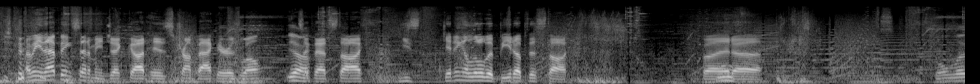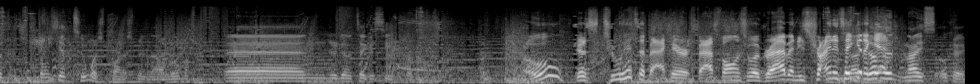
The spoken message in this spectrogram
I mean, that being said, I mean Jack got his Trump back air as well. Yeah. It's like that stock. He's getting a little bit beat up this stock, but uh, don't let don't get too much punishment now, Luma. And you're gonna take a seat for now. Oh, just two hits of back air, fast fall into a grab, and he's trying to take That it again. doesn't- Nice. Okay.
